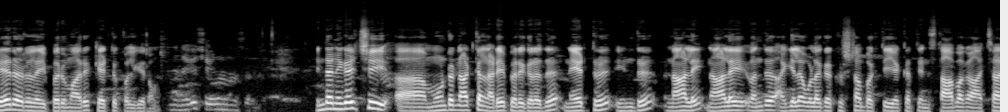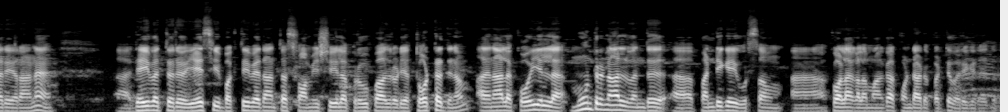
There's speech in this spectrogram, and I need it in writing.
பேரருளை பெறுமாறு கேட்டுக்கொள்கிறோம். இந்த நிகழ்ச்சி மூன்று நாட்கள் நடைபெறுகிறது. நேற்று இன்று நாளை. நாளை வந்து அகில உலக கிருஷ்ண பக்தி இயக்கத்தின் ஸ்தாபக ஆச்சாரியரான தெய்வ திரு ஏசி பக்தி வேதாந்த சுவாமி ஸ்ரீல பிரபுபாதருடைய தோற்ற தினம். அதனால் கோயிலில் மூன்று நாள் வந்து பண்டிகை உற்சவம் கோலாகலமாக கொண்டாடப்பட்டு வருகிறது.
